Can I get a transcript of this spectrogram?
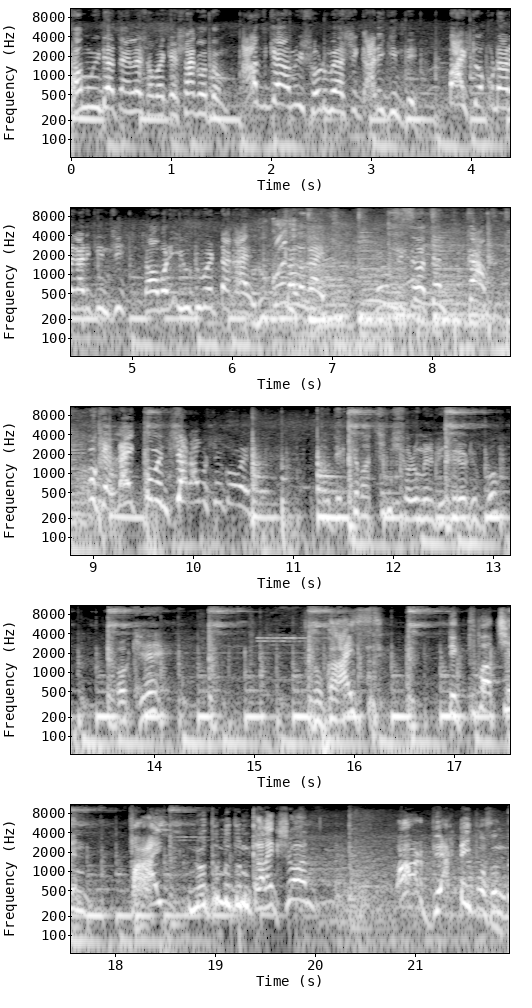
ঢং মিডিয়া চ্যানেলে সবাইকে স্বাগতম। আজকে আমি শোরুমে আসি গাড়ি কিনতে। বাইশ লক্ষ টাকার গাড়ি কিনছি তাও আবার ইউটিউবের টাকায়। চলো শোরুম দেখতে পাচ্ছেন? Come okay like comment share অবশ্যই করবেন তো দেখতে পাচ্ছেন শোরুমের ভিতরে ঢুকবো। ওকে তো গাইস দেখতে পাচ্ছেন ভাই নতুন নতুন কালেকশন আর ব্যাগটাই পছন্দ।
